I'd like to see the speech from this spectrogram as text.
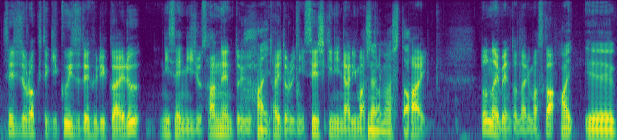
政治道楽的クイズで振り返る2023年というはいタイトルに正式になりました。なりましたはい。どんなイベントになりますか？はい。えーっ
